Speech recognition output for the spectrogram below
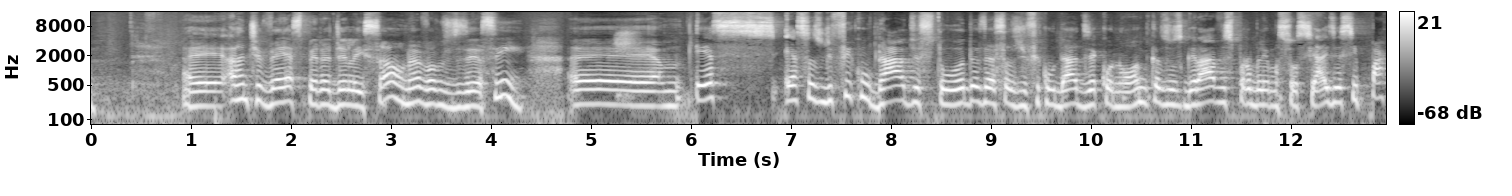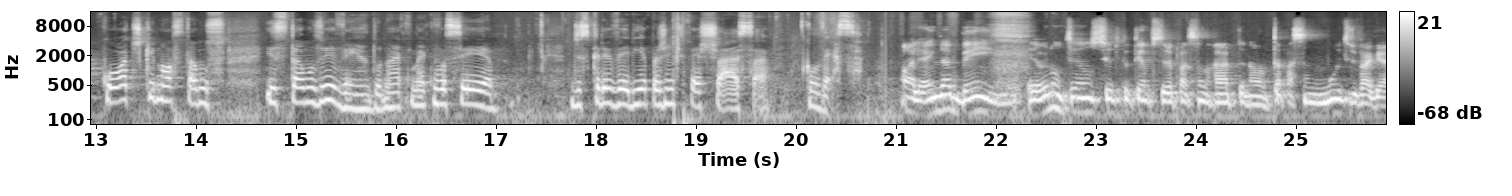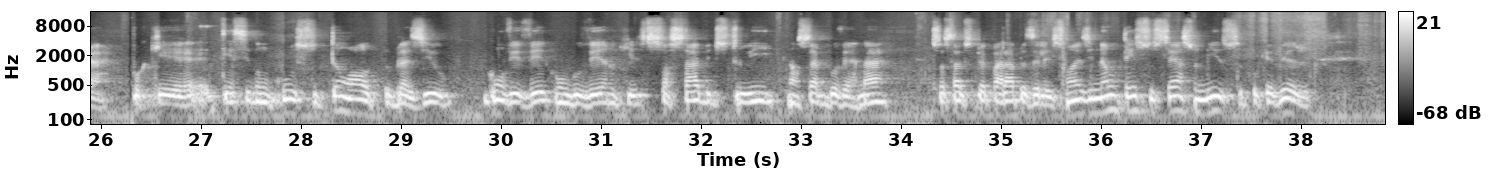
é, antivéspera de eleição, né, vamos dizer assim, é, esse, essas dificuldades todas, essas dificuldades econômicas, os graves problemas sociais, esse pacote que nós estamos, estamos vivendo. Né? Como é que você descreveria para a gente fechar essa conversa? Olha, ainda bem, eu não, tenho, não sinto que o tempo esteja passando rápido, não. Está passando muito devagar, porque tem sido um custo tão alto para o Brasil conviver com um governo que só sabe destruir, não sabe governar, só sabe se preparar para as eleições e não tem sucesso nisso, porque veja,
